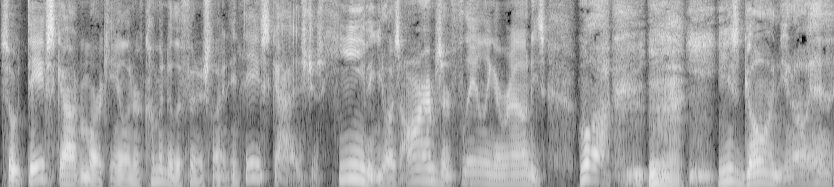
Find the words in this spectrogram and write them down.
So Dave Scott and Mark Allen are coming to the finish line, and Dave Scott is just heaving. You know, his arms are flailing around. He's, oh, he's going. You know, eh.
